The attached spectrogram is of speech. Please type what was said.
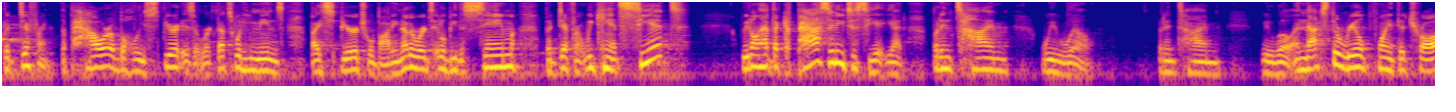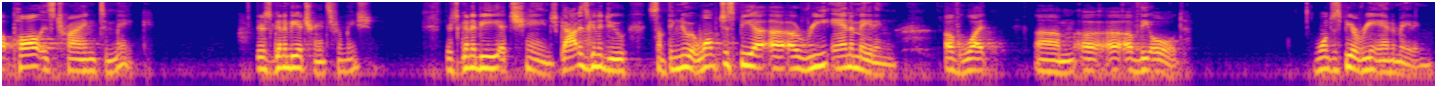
but different. The power of the Holy Spirit is at work. That's what he means by spiritual body. In other words, it'll be the same, but different. We can't see it. We don't have the capacity to see it yet, but in time we will. But in time we will. And that's the real point that Paul is trying to make there's going to be a transformation. There's going to be a change. God is going to do something new. It won't just be a, a, a reanimating of what um, uh, uh, of the old. Won't just be a reanimating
